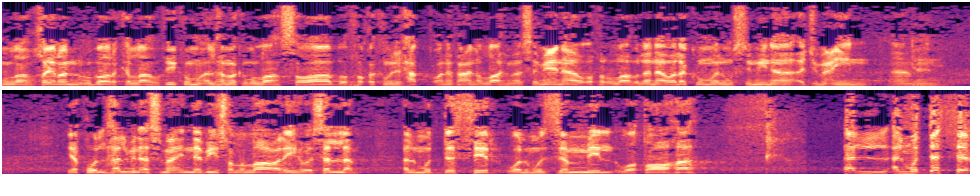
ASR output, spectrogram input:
الله خيرا وبارك الله فيكم ألهمكم الله الصواب ووفقكم للحق ونفعنا الله ما سمعنا وغفر الله لنا ولكم والمسلمين أجمعين. آمين. يقول هل من أسماء النبي صلى الله عليه وسلم المدثر والمزمل وطه المدثر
